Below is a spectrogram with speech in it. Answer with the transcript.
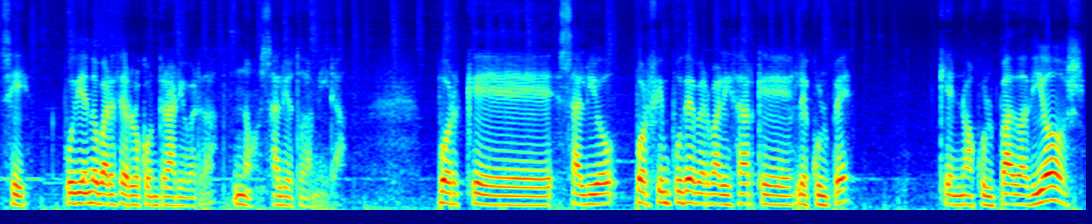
Sí, pudiendo parecer lo contrario, ¿verdad? No, salió toda mi ira. Porque salió, por fin pude verbalizar que le culpé. Quien no ha culpado a Dios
